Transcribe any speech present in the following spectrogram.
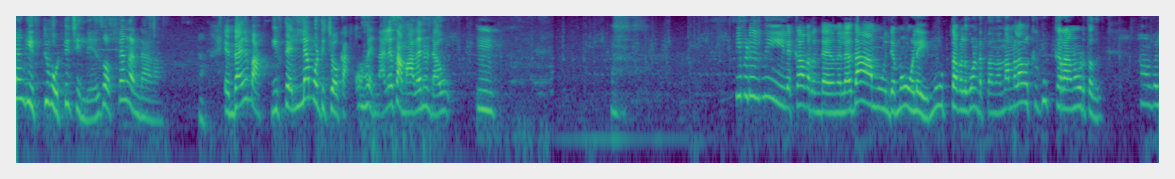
ഞാൻ ഗിഫ്റ്റ് പൊട്ടിച്ചില്ലേ? സ്വപ്നം കണ്ടാണോ? എന്തായാലും വാ ഗിഫ്റ്റ് എല്ലാം പൊട്ടിച്ചോക്കാം ഓ എന്നാലേ സമാധാനം ഉണ്ടാവൂ. ഇവിടെ ഒരു നീല കവർ ഉണ്ടായിരുന്നല്ലോ. ദാമുവിന്റെ മോളെ മൂത്തവൾ കൊണ്ടെത്തന്ന. നമ്മൾ അവൾക്ക് കുക്കറാണ് കൊടുത്തത്. അവൾ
